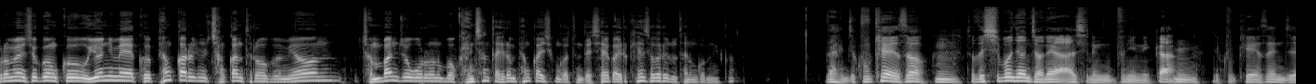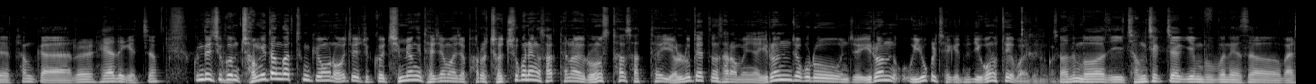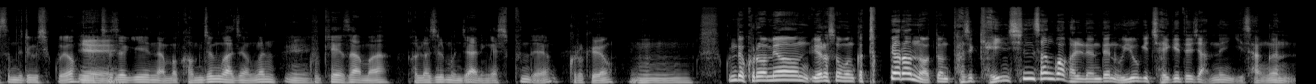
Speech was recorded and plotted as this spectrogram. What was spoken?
그러면 지금 그 의원님의 그 평가를 좀 잠깐 들어보면 전반적으로는 뭐 괜찮다 이런 평가이신 것 같은데 제가 이렇게 해석을 해도 되는 겁니까? 네, 이제 국회에서 음. 저도 15년 전에 아시는 분이니까 음. 이제 국회에서 이제 평가를 해야 되겠죠. 근데 지금 정의당 같은 경우는 어제 그 지명이 되자마자 바로 저축은행 사태나 론스타 사태에 연루됐던 사람이냐 이런 적으로 이제 이런 의혹을 제기했는데 이건 어떻게 봐야 되는 거예요? 저는 뭐 이 정책적인 부분에서 말씀드리고 싶고요. 예. 구체적인 아마 검증 과정은 예. 국회에서 아마 걸러질 문제 아닌가 싶은데요. 그렇게요. 음. 근데 그러면 예를 들어서 보니까 특별한 어떤 다시 개인 신상과 관련된 의혹이 제기되지 않는 이상은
